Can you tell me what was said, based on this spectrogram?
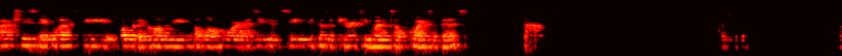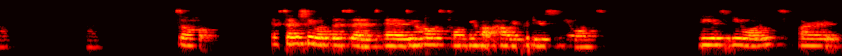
actually stabilized the Roman economy a lot more, as you can see, because the purity went up quite a bit. So essentially what this is, is you know how I was talking about how we produce muons. These muons are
